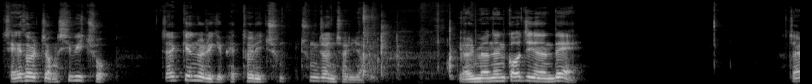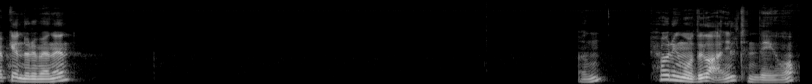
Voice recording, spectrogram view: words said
재설정 12초 짧게 누르기 배터리 충, 충전 전력. 열면은 꺼지는데 짧게 누르면은 응? 페어링 모드가 아닐 텐데 이거.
